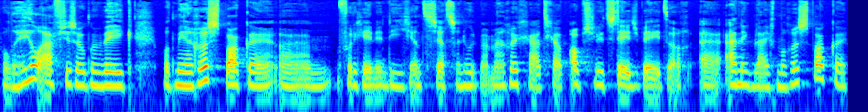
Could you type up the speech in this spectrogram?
wilde heel eventjes ook een week wat meer rust pakken. Um, voor degenen die geïnteresseerd zijn hoe het met mijn rug gaat, gaat absoluut steeds beter. Uh, en ik blijf mijn rust pakken.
